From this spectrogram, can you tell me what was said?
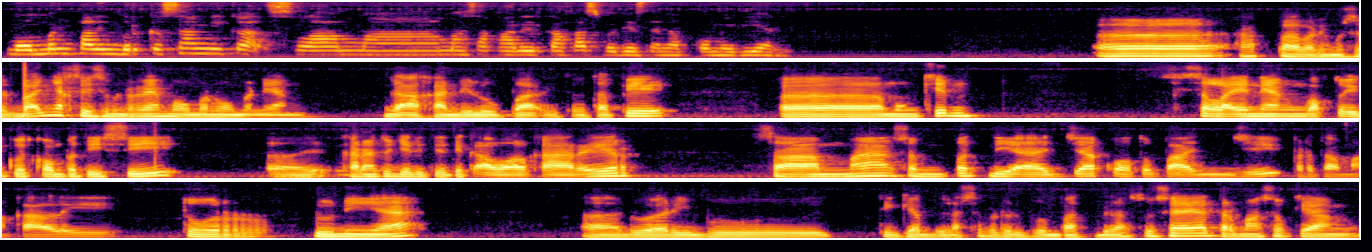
Momen paling berkesan nih Kak selama masa karir Kakak sebagai stand up komedian? uh, apa paling besar? Banyak sih sebenarnya momen-momen yang nggak akan dilupa gitu. Tapi uh, mungkin selain yang waktu ikut kompetisi, uh, karena itu jadi titik awal karir, sama sempet diajak waktu Panji pertama kali tur dunia uh, 2013 atau 2014 tuh saya termasuk yang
